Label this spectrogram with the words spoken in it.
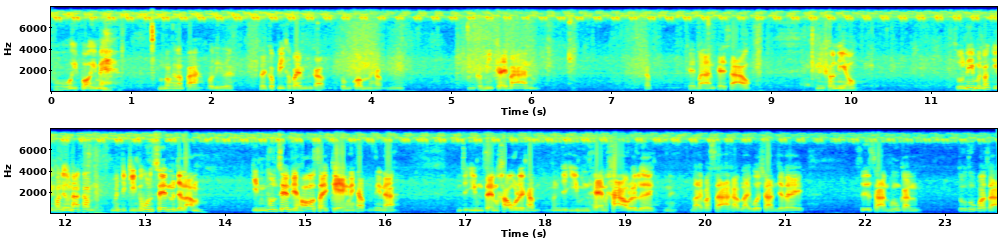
ชูอีปออีแม่ผมต้องใช้น้ำปลาพอดีเลยใส่กะปิเข้าไปมันกับกลมๆนะครับนี่มันก็มีไก่บ้าน ครับไก่บ้านไก่สาว มีข้าวเหนียวสูตรนี้เหมือนต้องกินข้าวเหนียวนะครับ มันจะกินกับวุ้นเส้นมันจะล้ำกินวุ้นเส้นที่เขาเอใส่แกงนะครับ นี่นะมันจะอิ่มแทนข้าวเลยครับ มันจะอิ่มแทนข้าวได้เลยหลายภาษาครับ หลายเวอร์ชันจะได้ สื่อสารพุ่มกัน ทุกๆภาษา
